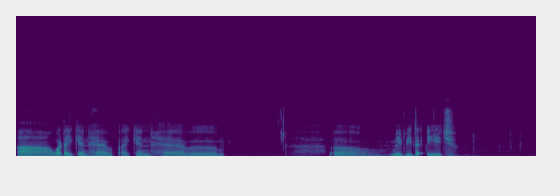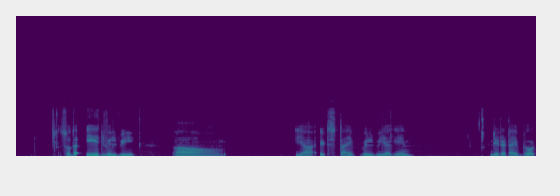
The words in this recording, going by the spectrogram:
uh, what i can have i can have um, uh, maybe the age. So the age will be uh, yeah its type will be again data type dot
